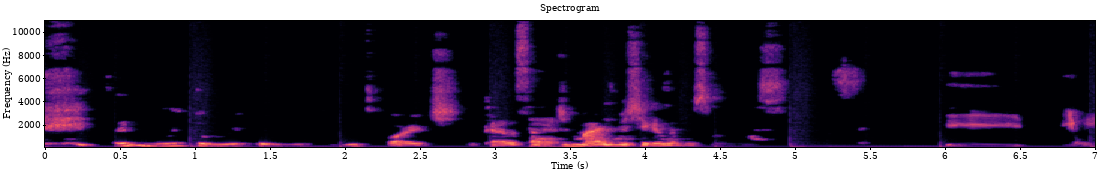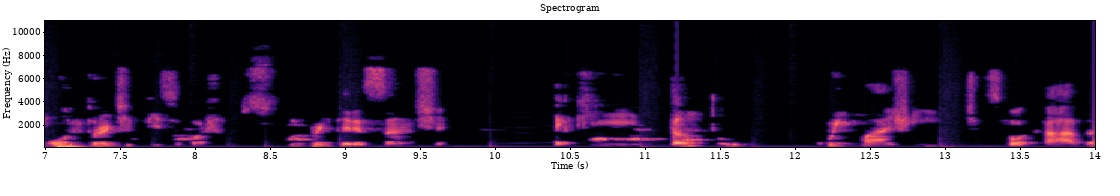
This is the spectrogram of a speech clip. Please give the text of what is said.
É muito, muito, muito, muito forte. O cara sabe demais mexer com as emoções. E, e um outro artifício que eu acho super interessante é que tanto com imagem desfocada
